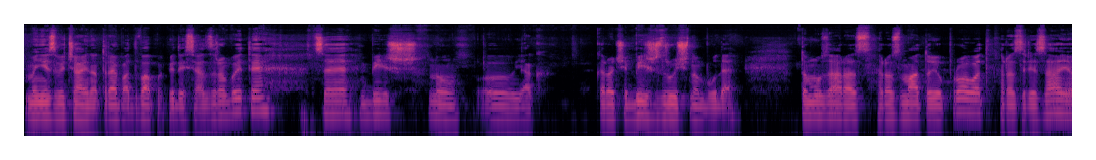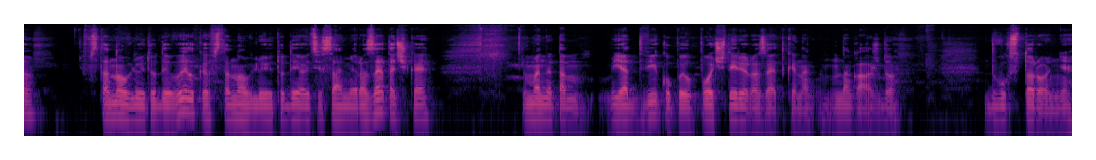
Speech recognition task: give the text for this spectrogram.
Мені, звичайно, треба 2 по 50 зробити. Це більш, ну, як, коротше, більш зручно буде. Тому зараз розматую провод, розрізаю, встановлюю туди вилки, встановлюю туди оці самі розеточки. У мене там я дві купив по 4 розетки на, на кожну. Двохсторонні.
